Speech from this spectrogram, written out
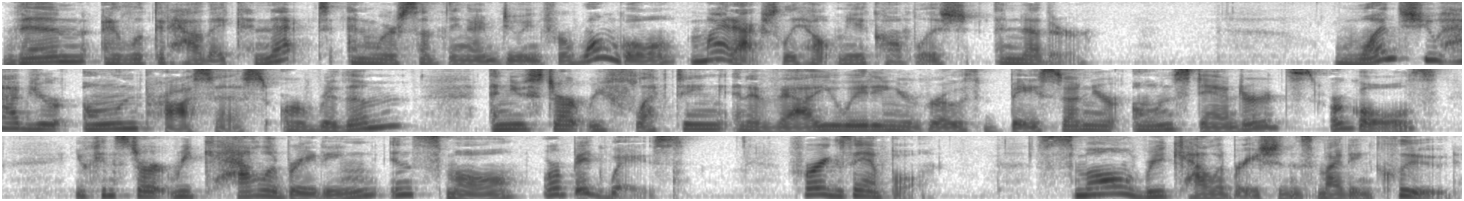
Then I look at how they connect and where something I'm doing for one goal might actually help me accomplish another. Once you have your own process or rhythm, and you start reflecting and evaluating your growth based on your own standards or goals, you can start recalibrating in small or big ways. For example, small recalibrations might include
